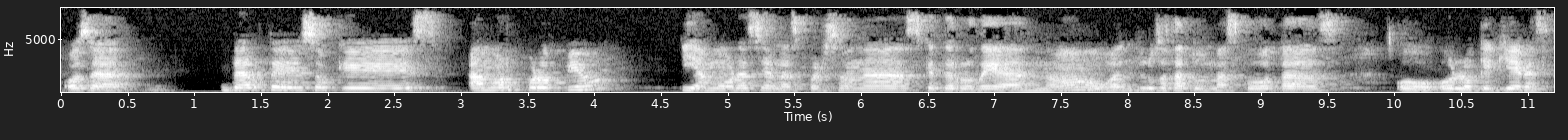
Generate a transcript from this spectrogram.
o sea, darte eso que es amor propio y amor hacia las personas que te rodean, ¿no? O incluso hasta tus mascotas o, lo que quieras.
